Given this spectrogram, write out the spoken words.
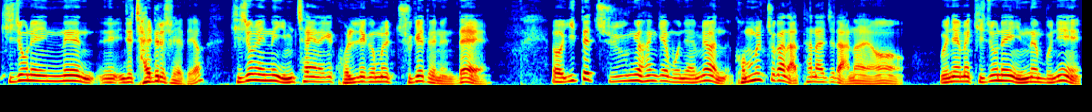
기존에 있는 이제 잘 들으셔야 돼요. 기존에 있는 임차인에게 권리금을 주게 되는데 어, 이때 중요한 게 뭐냐면 건물주가 나타나질 않아요. 왜냐하면 기존에 있는 분이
